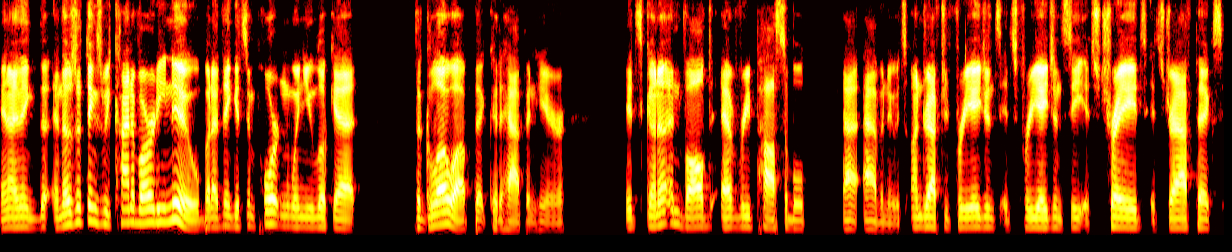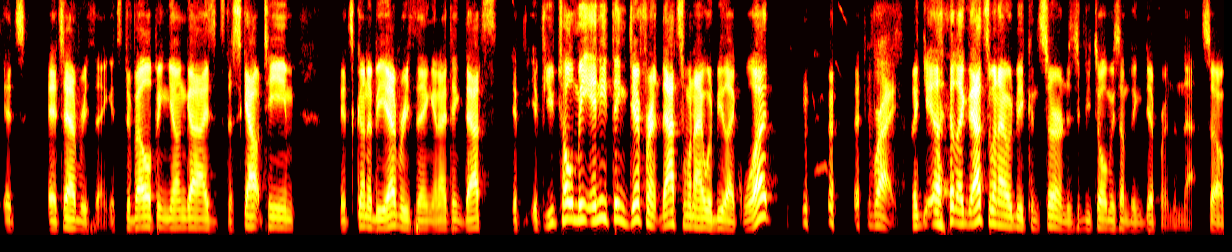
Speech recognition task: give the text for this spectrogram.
And I think, the, and those are things we kind of already knew, but I think it's important when you look at the glow up that could happen here. It's going to involve every possible a- avenue. It's undrafted free agents, it's free agency, it's trades, it's draft picks, it's it's everything. It's developing young guys, it's the scout team, it's going to be everything. And I think that's if if you told me anything different, that's when I would be like, what? Right. Like, like that's when I would be concerned is if you told me something different than that. So,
